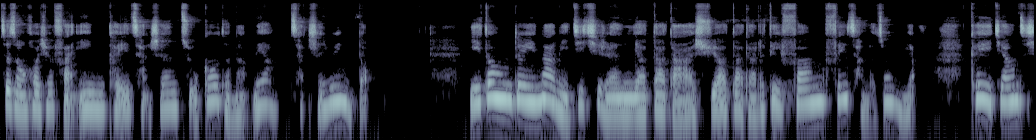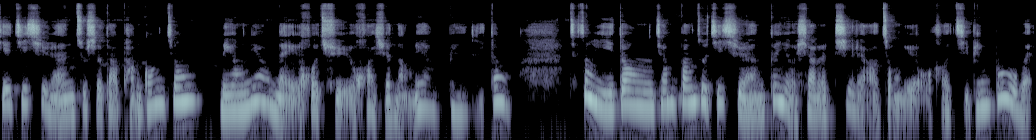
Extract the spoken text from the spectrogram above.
这种化学反应可以产生足够的能量，产生运动。移动对于纳米机器人要到达需要到达的地方非常的重要。可以将这些机器人注射到膀胱中，利用尿酶获取化学能量并移动。这种移动将帮助机器人更有效地治疗肿瘤和疾病部位。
